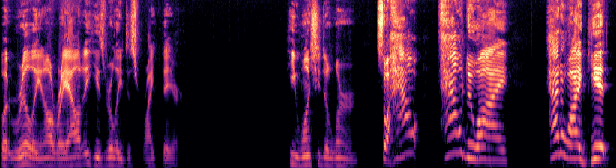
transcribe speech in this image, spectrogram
but really, in all reality, He's really just right there. He wants you to learn. So how how do I how do I get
